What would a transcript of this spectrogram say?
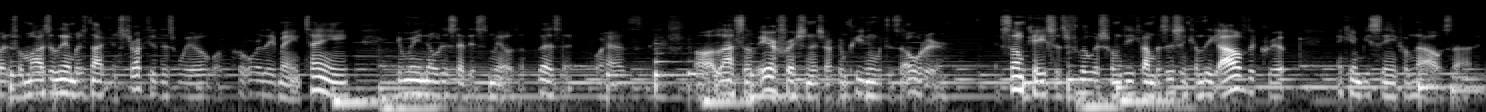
But if a mausoleum is not constructed as well or poorly maintained, you may notice that it smells unpleasant or has uh, lots of air fresheners are competing with its odor. In some cases, fluids from decomposition can leak out of the crypt and can be seen from the outside.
